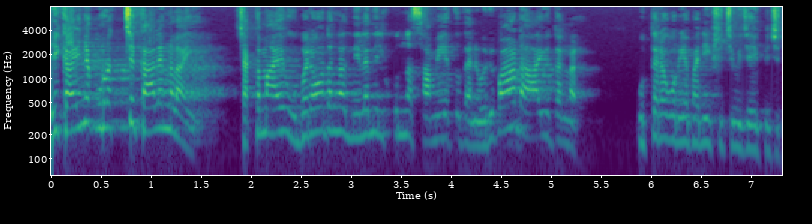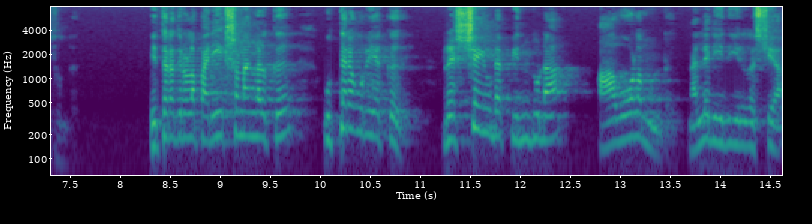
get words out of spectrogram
ഈ കഴിഞ്ഞ കുറച്ച് കാലങ്ങളായി ശക്തമായ ഉപരോധങ്ങൾ നിലനിൽക്കുന്ന സമയത്ത് തന്നെ ഒരുപാട് ആയുധങ്ങൾ ഉത്തര കൊറിയ പരീക്ഷിച്ച് വിജയിപ്പിച്ചിട്ടുണ്ട്. ഇത്തരത്തിലുള്ള പരീക്ഷണങ്ങൾക്ക് ഉത്തര കൊറിയക്ക് റഷ്യയുടെ പിന്തുണ ആവോളമുണ്ട്. നല്ല രീതിയിൽ റഷ്യ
